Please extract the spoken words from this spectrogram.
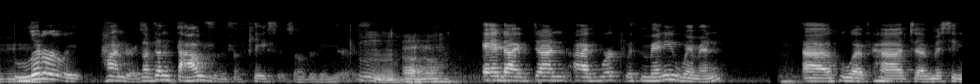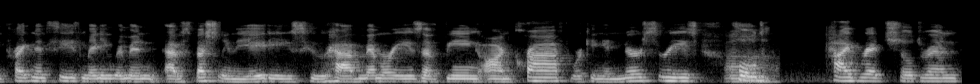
Mhm. Literally hundreds. I've done thousands of cases over the years. Hmm. Uh-huh. and I've done I've worked with many women uh, who have had uh, missing pregnancies. Many women, uh, especially in the '80s, who have memories of being on craft, working in nurseries, hold Uh, hybrid children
